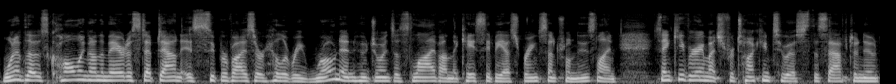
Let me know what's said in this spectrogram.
One of those calling on the mayor to step down is Supervisor Hillary Ronen, who joins us live on the KCBS RingCentral Newsline. Thank you very much for talking to us this afternoon.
